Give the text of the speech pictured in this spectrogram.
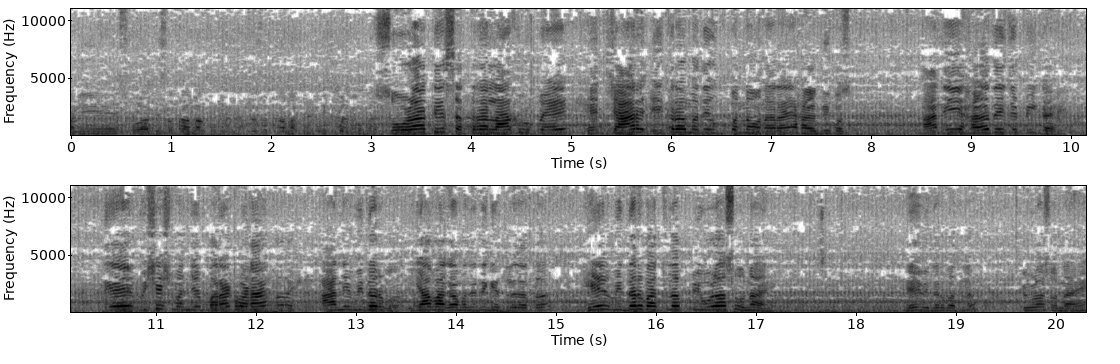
आणि सोळा ते सतरा लाख रुपये सतरा लाख रुपये उत्पन्न होणार. सोळा ते सतरा लाख रुपये हे चार एकरामध्ये उत्पन्न होणार आहे हळदीपासून. आणि हळद हे जे पीक आहे ते विशेष म्हणजे मराठवाडा आणि विदर्भ या भागामध्ये ते घेतलं जातं. हे विदर्भातलं पिवळं सोनं आहे. हे विदर्भातलं पिवळं सोनं आहे.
